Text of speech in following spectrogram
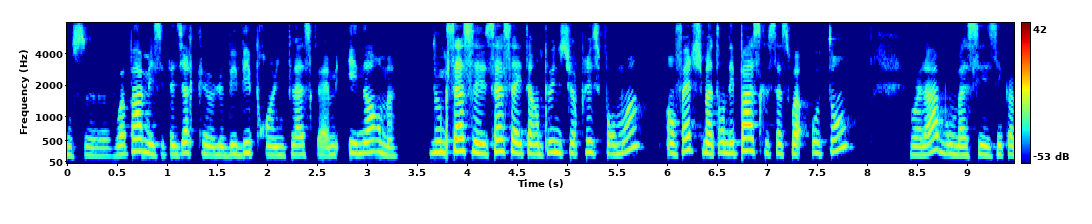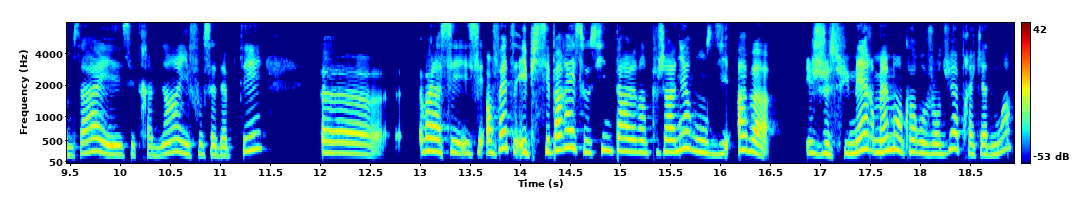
ne se voit pas, mais c'est-à-dire que le bébé prend une place quand même énorme donc ça, ça, ça a été un peu une surprise pour moi. En fait, je m'attendais pas à ce que ça soit autant. Voilà, bon bah c'est comme ça et c'est très bien. Il faut s'adapter. Voilà, c'est en fait et puis c'est pareil, c'est aussi une période un peu charnière où on se dit ah bah je suis mère, même encore aujourd'hui après quatre mois.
